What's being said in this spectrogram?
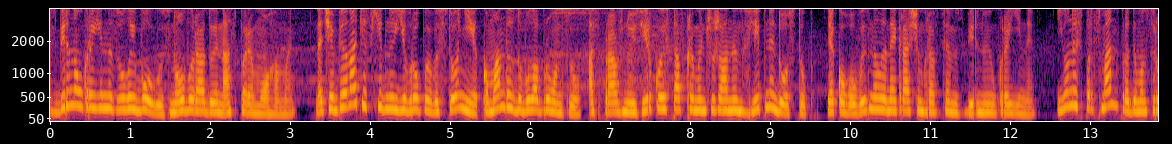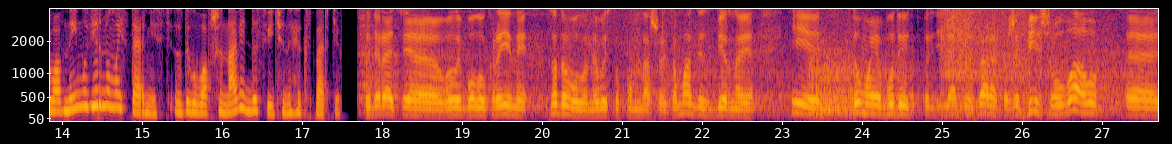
Збірна України з волейболу знову радує нас перемогами. На чемпіонаті Східної Європи в Естонії команда здобула бронзу, а справжньою зіркою став кременчужанин Гліб Недоступ, якого визнали найкращим гравцем збірної України. Юний спортсмен продемонстрував неймовірну майстерність, здивувавши навіть досвідчених експертів. Федерація волейболу України задоволена виступом нашої команди збірної і думаю, будуть приділяти зараз вже більшу увагу е,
